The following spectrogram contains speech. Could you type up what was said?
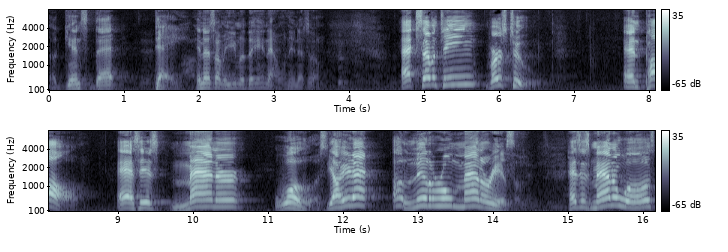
against that day. Isn't that something? Even a day in that one. Isn't that something? Acts 17, verse 2. And Paul, as his manner was. Y'all hear that? A literal mannerism. As his manner was,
